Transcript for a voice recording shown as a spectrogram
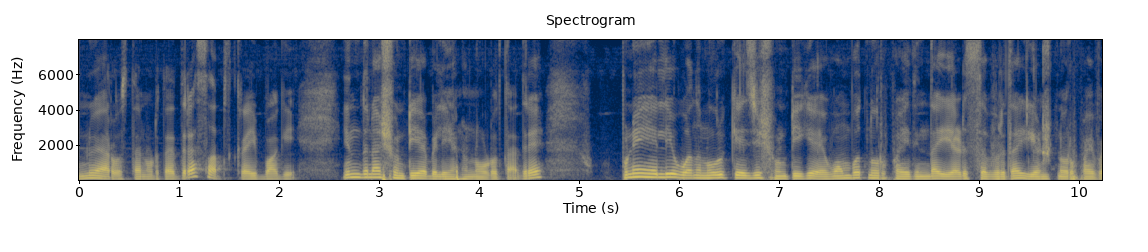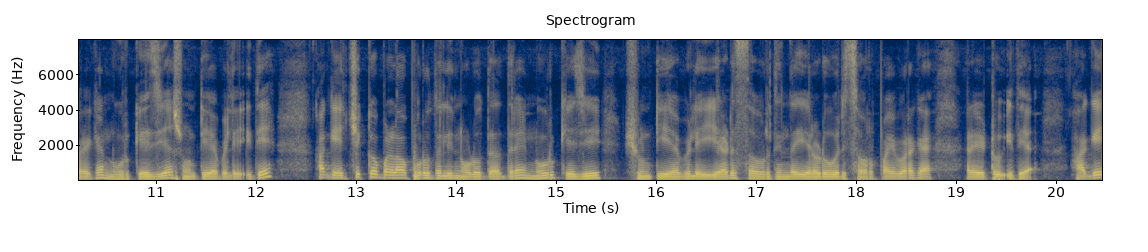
ಇನ್ನೂ ಯಾರು ಹೊಸ್ದಾಗಿ ನೋಡ್ತಾ ಇದ್ದರೆ ಸಬ್ಸ್ಕ್ರೈಬ್ ಆಗಿ. ಇಂದಿನ ಶುಂಠಿಯ ಬೆಲೆಯನ್ನು ನೋಡೋದಾದರೆ ಪುಣೆಯಲ್ಲಿ ಒಂದು ನೂರು ಕೆ ಜಿ ಶುಂಠಿಗೆ ಒಂಬತ್ತು ರೂಪಾಯಿದಿಂದ ಎರಡು ಸಾವಿರದ ಎಂಟುನೂರು ರೂಪಾಯಿವರೆಗೆ ನೂರು ಕೆ ಜಿಯ ಶುಂಠಿಯ ಬೆಲೆ ಇದೆ. ಹಾಗೆ ಚಿಕ್ಕಬಳ್ಳಾಪುರದಲ್ಲಿ ನೋಡೋದಾದರೆ ನೂರು ಕೆ ಜಿ ಶುಂಠಿಯ ಬೆಲೆ ಎರಡು ಸಾವಿರದಿಂದ ಎರಡೂವರೆ ಸಾವಿರ ರೂಪಾಯಿವರೆಗೆ ರೇಟು ಇದೆ. ಹಾಗೆ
